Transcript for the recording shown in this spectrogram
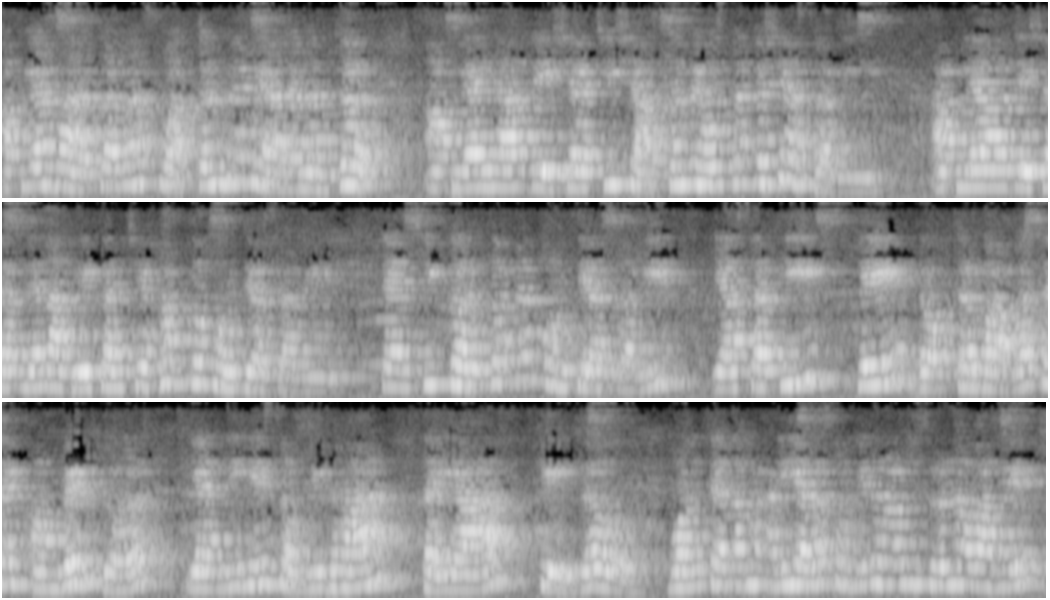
आपल्या भारताला स्वातंत्र्य मिळाल्यानंतर आपल्या ह्या देशाची शासन व्यवस्था कशी असावी? आपल्या देशातल्या नागरिकांचे हक्क कोणते असावे? त्यांची कर्तव्य कोणती असावी? यासाठी हे डॉक्टर बाबासाहेब आंबेडकर यांनी हे संविधान तयार केलं. म्हणून त्यांना आणि याला संविधानावर दुसरं नाव आहे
